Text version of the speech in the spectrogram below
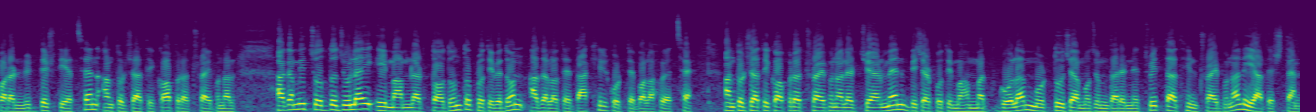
করার নির্দেশ দিয়েছেন আন্তর্জাতিক অপরাধ ট্রাইব্যুনাল। আগামী চোদ্দ জুলাই এই মামলার তদন্ত প্রতিবেদন আদালতে দাখিল করতে বলা হয়েছে। আন্তর্জাতিক অপরাধ ট্রাইব্যুনালের চেয়ারম্যান, বিচারপতি মোহাম্মদ গোলাম মুর্তুজা মজুমদারের নেতৃত্বাধীন ট্রাইব্যুনাল এই আদেশ দেন।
